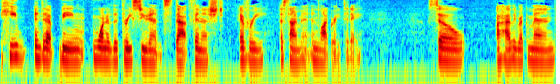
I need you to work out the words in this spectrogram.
He ended up being one of the three students that finished every assignment in library today. So I highly recommend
